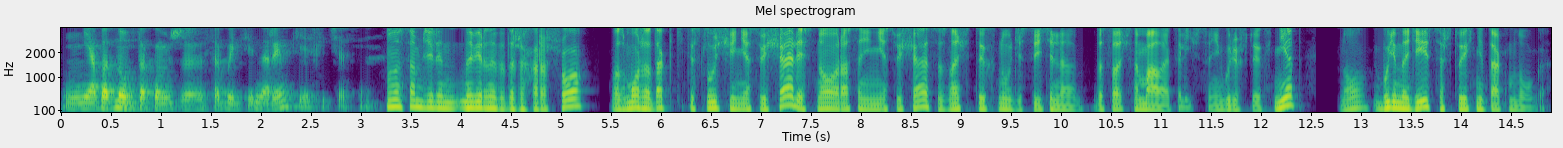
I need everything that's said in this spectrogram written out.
ни об одном таком же событии на рынке, если честно. Ну, на самом деле, наверное, это даже хорошо, Возможно, да, какие-то случаи не освещались, но раз они не освещаются, значит, их, ну, действительно достаточно малое количество. Не говорю, что их нет, но будем надеяться, что их не так много.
